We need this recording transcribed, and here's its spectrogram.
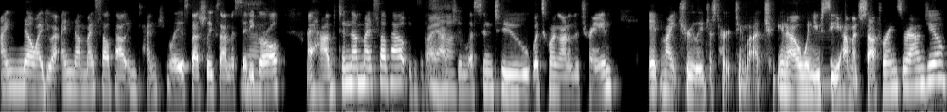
I know I do it. I numb myself out intentionally, especially because I'm a city yeah. girl. I have to numb myself out because if uh-huh. I actually listen to what's going on in the train, it might truly just hurt too much. You know, when you mm-hmm. see how much suffering's around you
